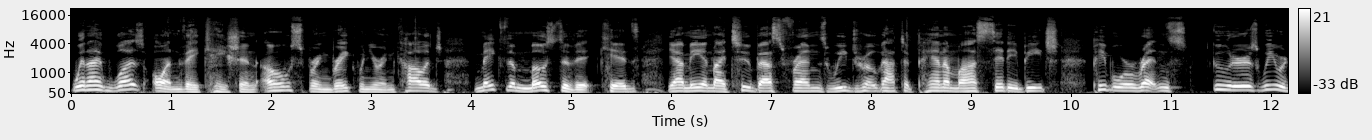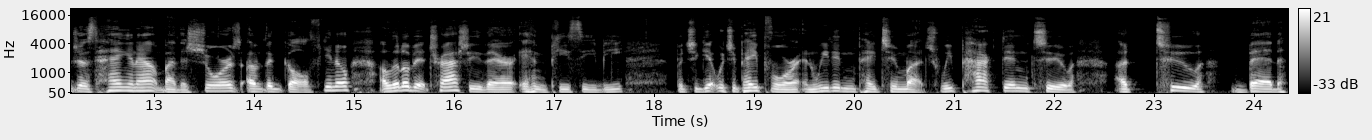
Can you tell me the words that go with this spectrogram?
when I was on vacation. Oh, spring break when you're in college. Make the most of it, kids. Yeah, me and my two best friends, we drove out to Panama City Beach. People were renting scooters. We were just hanging out by the shores of the Gulf. You know, a little bit trashy there in PCB but you get what you pay for, and we didn't pay too much. We packed into a two bed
